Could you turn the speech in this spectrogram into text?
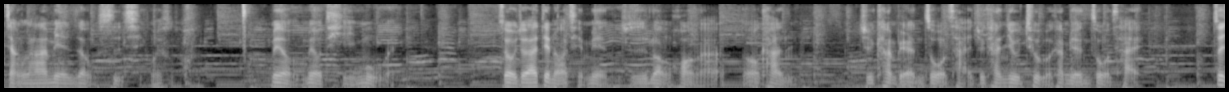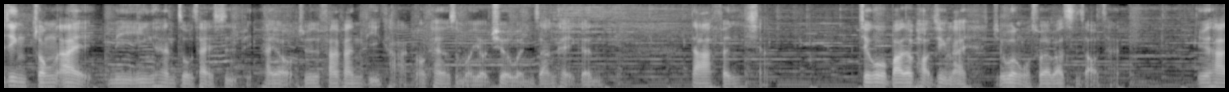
讲拉面这种事情，为什么没有没有题目哎？所以我就在电脑前面就是乱晃啊，然后看，去看别人做菜，去看 YouTube 看别人做菜。最近钟爱迷音和做菜视频，还有就是翻翻迪卡，然后看有什么有趣的文章可以跟大家分享。结果我爸就跑进来，就问我说要不要吃早餐，因为他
